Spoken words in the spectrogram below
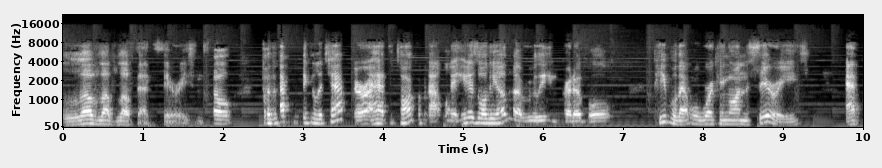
love, love, love that series. And so for that particular chapter, I had to talk about, like, here's all the other really incredible people that were working on the series at,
